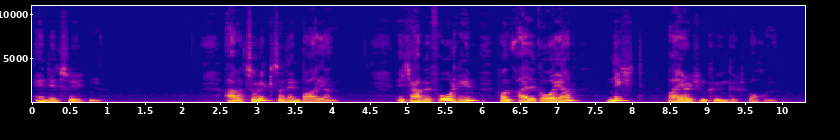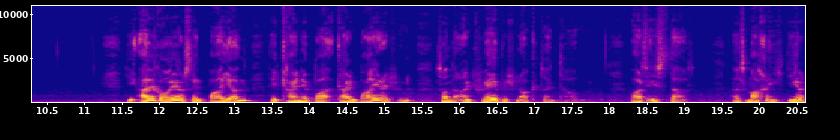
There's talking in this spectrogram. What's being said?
in den Süden. Aber zurück zu den Bayern. Ich habe vorhin von Allgäuern, nicht bayerischen Kühen gesprochen. Die Allgäuer sind Bayern, die keine ba keinen bayerischen, sondern einen schwäbischen Akzent haben. Was ist das? Das mache ich dir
